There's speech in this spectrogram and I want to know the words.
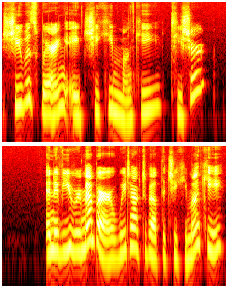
she was wearing a Cheeky Monkey t shirt. And if you remember, we talked about the Cheeky Monkey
